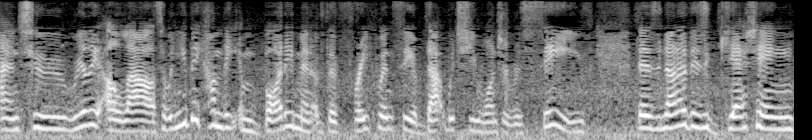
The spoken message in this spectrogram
and to really allow. So when you become the embodiment of the frequency of that which you want to receive, there's none of this getting,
